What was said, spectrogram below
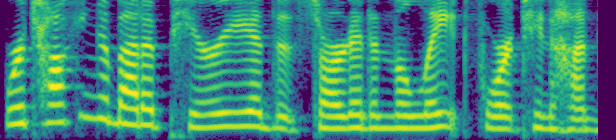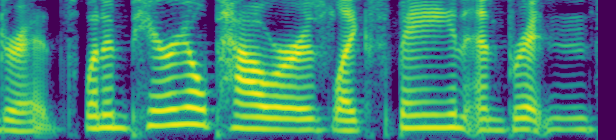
we're talking about a period that started in the late 1400s when imperial powers like Spain and Britain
